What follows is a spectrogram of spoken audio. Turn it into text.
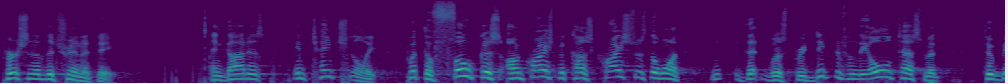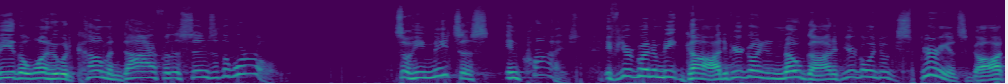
person of the Trinity. And God has intentionally put the focus on Christ because Christ was the one that was predicted from the Old Testament to be the one who would come and die for the sins of the world. So he meets us in Christ. If you're going to meet God, if you're going to know God, if you're going to experience God,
